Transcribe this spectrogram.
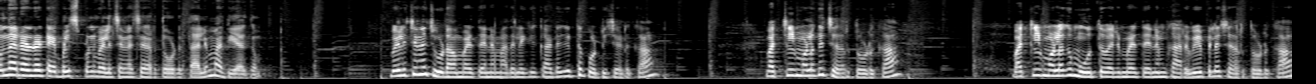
ഒന്നോ രണ്ടോ ടേബിൾ സ്പൂൺ വെളിച്ചെണ്ണ ചേർത്ത് കൊടുത്താലും മതിയാകും. വെളിച്ചെണ്ണ ചൂടാകുമ്പോഴത്തേനും അതിലേക്ക് കടുകിട്ട് പൊട്ടിച്ചെടുക്കാം. വറ്റൽമുളക് ചേർത്ത് കൊടുക്കാം. വറ്റൽമുളക് മൂത്ത് വരുമ്പോഴത്തേനും കറിവേപ്പില ചേർത്ത് കൊടുക്കാം.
